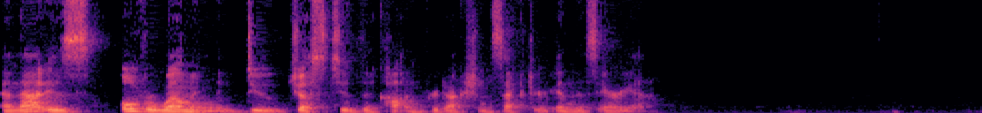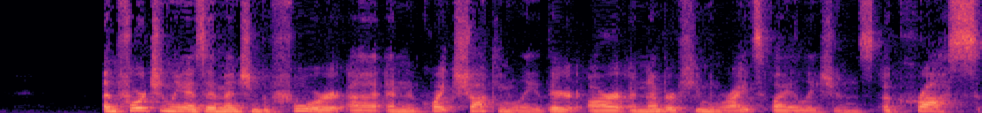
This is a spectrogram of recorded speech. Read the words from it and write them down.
And that is overwhelmingly due just to the cotton production sector in this area. Unfortunately, as I mentioned before, uh, and quite shockingly, there are a number of human rights violations across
